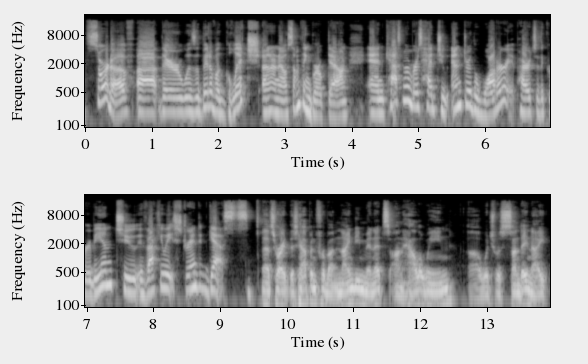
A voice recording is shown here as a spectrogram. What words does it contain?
Sort of. Uh, there was a bit of a glitch. I don't know. Something broke down, and cast members had to enter the water at Pirates of the Caribbean to evacuate stranded guests. That's right. This happened for about 90 minutes on Halloween, uh, which was Sunday night,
